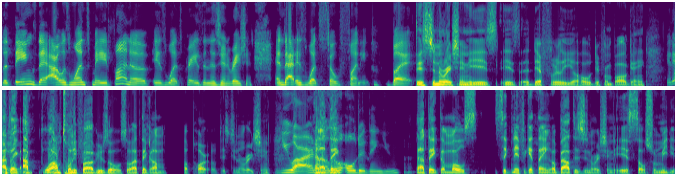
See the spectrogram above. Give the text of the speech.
The things that I was once made fun of is what's praised in this generation, and that is what's so funny. But This generation is is a definitely a whole different ball game. I think. I'm well. I'm 25 years old, so I think I'm a part of this generation. you are, and, and I'm I a think- little older than you. I think the most significant thing about this generation is social media.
